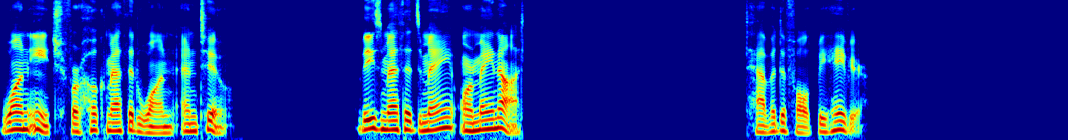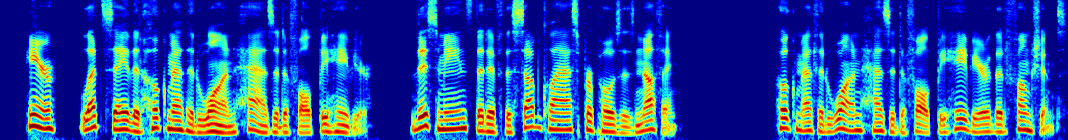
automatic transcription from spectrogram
one each for hook method 1 and 2. These methods may or may not have a default behavior. Here, let's say that hook method 1 has a default behavior. This means that if the subclass proposes nothing, hook method 1 has a default behavior that functions.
